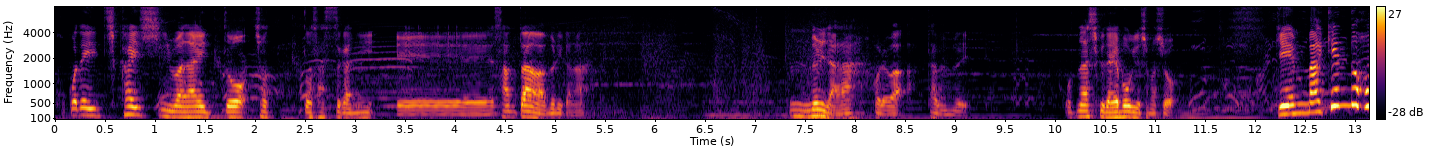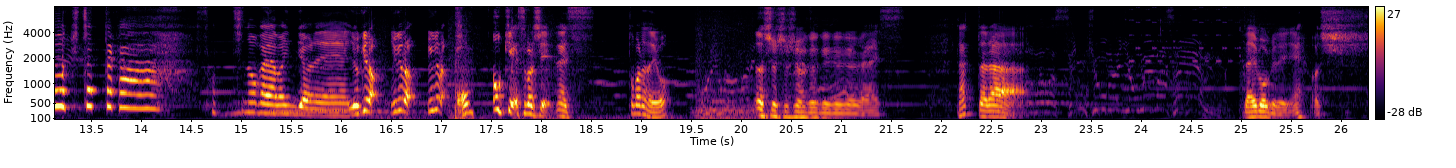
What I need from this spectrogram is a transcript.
ここで1回心はないと、ちょっとさすがに、えー、3ターンは無理かな。うん、無理だな、これは。多分無理。おとなしく大防御しましょう。現場剣の方来ちゃったかそっちの方がやばいんだよね。避けろ避けろ避けろオッケー素晴らしいナイス止まらないよよしよしよしよしよしよしナイス。だったら、大防御でいいね。よし。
